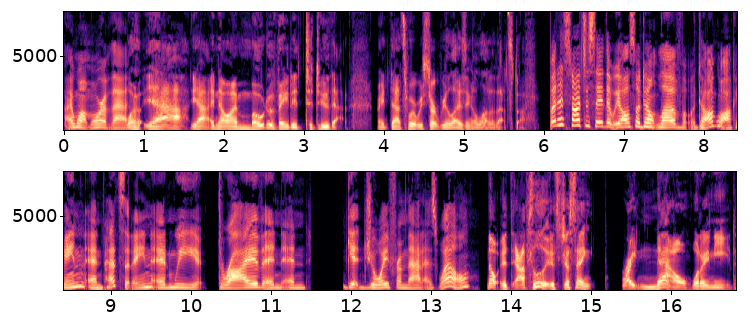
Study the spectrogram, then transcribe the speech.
I want more of that. Well, yeah, yeah. And now I'm motivated to do that, right? That's where we start realizing a lot of that stuff. But it's not to say that we also don't love dog walking and pet sitting and we thrive and, and get joy from that as well. No, it absolutely. It's just saying right now what I need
